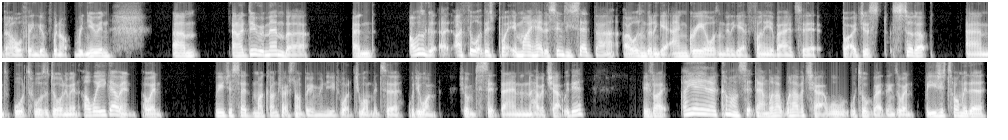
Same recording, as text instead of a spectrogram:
the whole thing of we're not renewing. Um, and I do remember, and I wasn't. I thought at this point in my head, as soon as he said that, I wasn't going to get angry. I wasn't going to get funny about it. But I just stood up and walked towards the door, and he went, "Oh, where are you going?" I went, well, you just said my contract's not being renewed. What do you want me to? What do you want? Do you want me to sit down and have a chat with you? He's like, oh yeah, yeah, no, come on, sit down. We'll have, we'll have a chat. We'll we'll talk about things. I went, but you just told me the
